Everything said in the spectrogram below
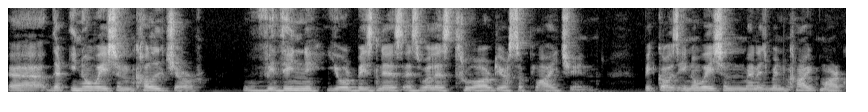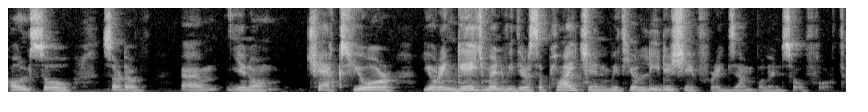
uh, that innovation culture within your business as well as throughout your supply chain because innovation management kite mark also sort of um, you know checks your your engagement with your supply chain with your leadership for example and so forth.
